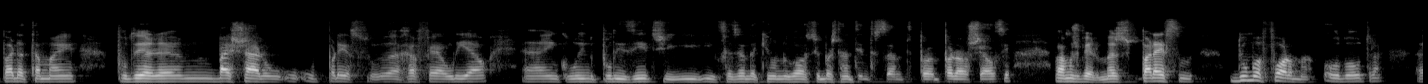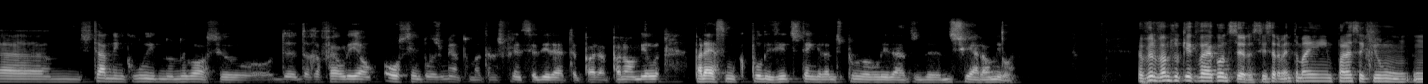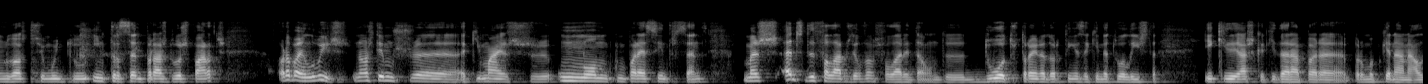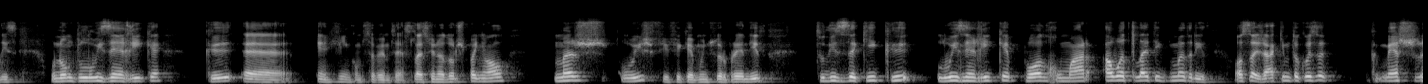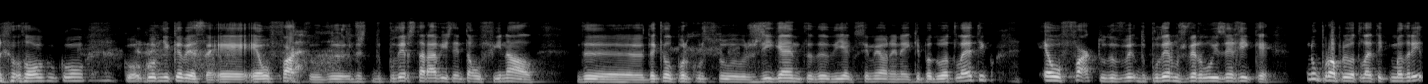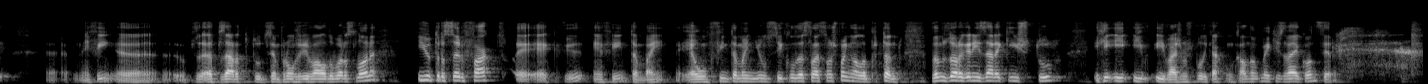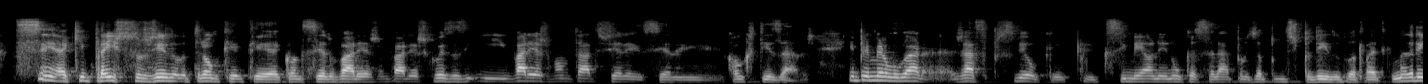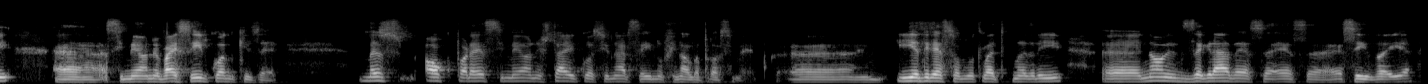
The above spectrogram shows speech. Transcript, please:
para também poder um, baixar o, o, preço a Rafael Leão, uh, incluindo Pulisic e, e, fazendo aqui um negócio bastante interessante para, para o Chelsea. Vamos ver, mas parece-me de uma forma ou de outra, uh, estando incluído no negócio de, de, Rafael Leão ou simplesmente uma transferência direta para, para o Milan, parece-me que Pulisic tem grandes probabilidades de, de chegar ao Milan. A ver, vamos o que é que vai acontecer. Sinceramente, também parece aqui um, um negócio muito interessante para as duas partes. Ora bem, Luís, nós temos uh, aqui mais uh, um nome que me parece interessante, mas antes de falarmos dele, vamos falar então de, do outro treinador que tinhas aqui na tua lista e que acho que aqui dará para, para uma pequena análise. O nome de Luís Henrique, que, uh, enfim, como sabemos, é selecionador espanhol, mas, Luís, fiquei muito surpreendido. Tu dizes aqui que Luís Henrique pode rumar ao Atlético de Madrid. Ou seja, há aqui muita coisa que mexe logo com, com, com a minha cabeça. É, é o facto de, de, poder estar à vista então o final de, daquele percurso gigante de Diego Simeone na equipa do Atlético, é o facto de, de podermos ver Luís Henrique no próprio Atlético de Madrid, eh, enfim, eh, apesar de tudo, sempre um rival do Barcelona, e o terceiro facto é, é, que, enfim, também é um fim também de um ciclo da seleção espanhola. Portanto, vamos organizar aqui isto tudo e, e, e vais-me explicar com calma como é que isto vai acontecer. Sim, aqui para isto surgir terão que, que, acontecer várias, várias coisas e várias vontades serem, serem concretizadas. Em primeiro lugar, já se percebeu que, que, que Simeone nunca será, por exemplo, despedido do Atlético de Madrid. Uh, Simeone vai sair quando quiser mas ao que parece, Simeone está a equacionar sair no final da próxima época. Uh, e a direção do Atlético de Madrid uh, não lhe desagrada essa, essa, essa ideia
